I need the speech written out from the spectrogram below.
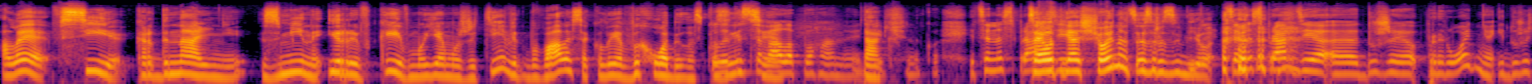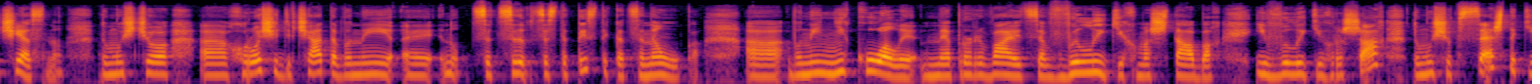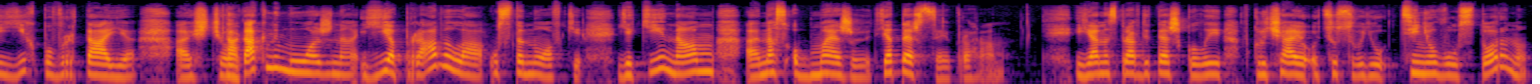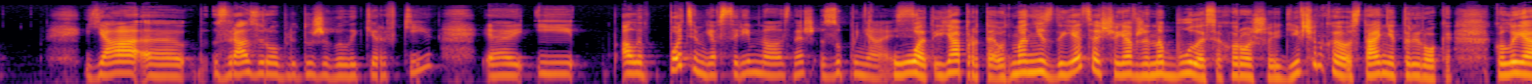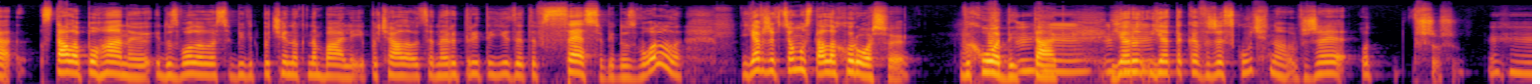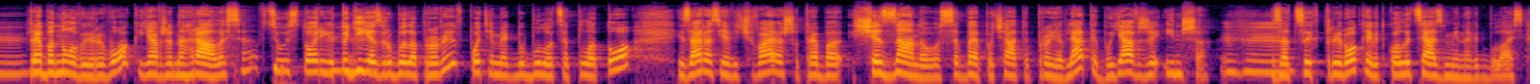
Але всі кардинальні зміни і ривки в моєму житті відбувалися, коли я виходила з Коли позиції. ти ставала поганою Так. дівчинкою. І це насправді Це от я щойно це зрозуміла. Це насправді е, дуже природньо і дуже чесно, тому що е, хороші дівчата, вони е, ну, це, це, це статистика, це наука. Вони ніколи не прориваються в великих масштабах і в великих грошах, тому що все ж таки їх повертає, що Так. так не можна. Є правила установки, які нам, е, нас обмежують. Я теж з цієї програми. І я насправді теж, коли включаю оцю свою тіньову сторону, я е, зразу роблю дуже великі ривки, е, і, але потім я все рівно знаєш, зупиняюсь. От, і я про те. От мені здається, що я вже набулася хорошою дівчинкою останні три роки. Коли я стала поганою і дозволила собі відпочинок на балі, і почала оце на ретрити їздити, все собі дозволила, я вже в цьому стала хорошою. Виходить так. Я, роз- я така вже скучно, вже от. Угу. Треба новий ривок. Я вже награлася в цю історію. Тоді я зробила прорив, потім якби було це плато. І зараз я відчуваю, що треба ще заново себе почати проявляти, бо я вже інша Угу. за цих три роки, відколи ця зміна відбулася.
